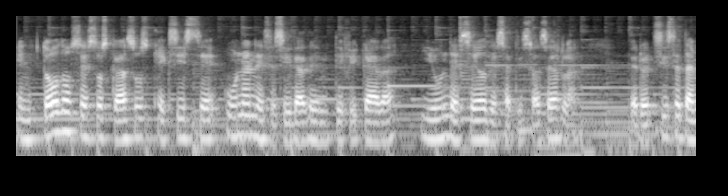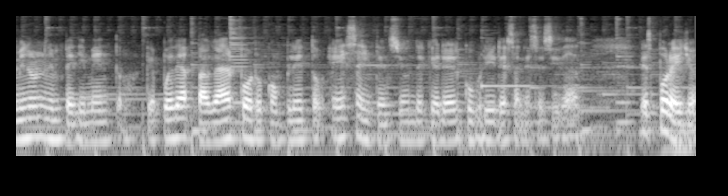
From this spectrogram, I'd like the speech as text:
En todos estos casos existe una necesidad identificada y un deseo de satisfacerla, pero existe también un impedimento que puede apagar por completo esa intención de querer cubrir esa necesidad. Es por ello,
